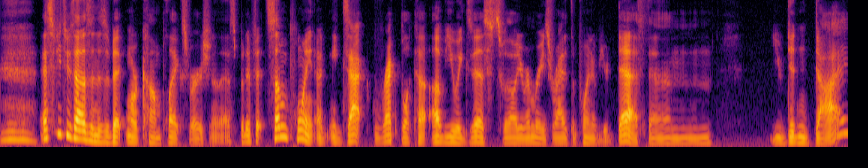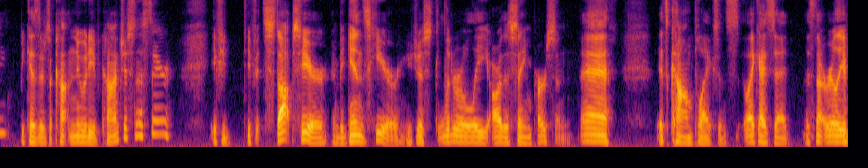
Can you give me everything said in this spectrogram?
SV2000 is a bit more complex version of this, but if at some point an exact replica of you exists with all your memories right at the point of your death, then you didn't die because there's a continuity of consciousness there. If you if it stops here and begins here, you just literally are the same person. Eh, it's complex and like I said, it's not really a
